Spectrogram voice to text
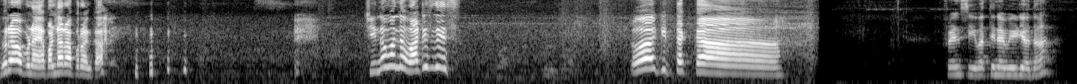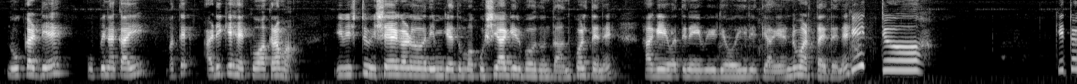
ದೂರ ಹೋಪಣ ಪಂಡಾರಾಪುರ ಅಂಕ. ಚಿನ್ನಮನ್ನ ವಾಟ್ ಇಸ್ ದಿಸ್ ಓ ಕಿಟ್ಟಕ್ಕ ಫ್ರೆಂಡ್ಸ್ ಇವತ್ತಿನ ವಿಡಿಯೋದ ನೂಕಡ್ಡೆ ಉಪ್ಪಿನಕಾಯಿ ಮತ್ತು ಅಡಿಕೆ ಹೆಕ್ಕುವ ಕ್ರಮ. ಇವಿಷ್ಟು ವಿಷಯಗಳು ನಿಮಗೆ ತುಂಬ ಖುಷಿಯಾಗಿರ್ಬೋದು ಅಂತ ಅಂದ್ಕೊಳ್ತೇನೆ ಹಾಗೆ ಇವತ್ತಿನ ಈ ವಿಡಿಯೋ ಈ ರೀತಿಯಾಗಿ ಎಂಡು ಮಾಡ್ತಾ ಇದ್ದೇನೆ. ಕಿಟ್ಟು. ಕಿಟ್ಟು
